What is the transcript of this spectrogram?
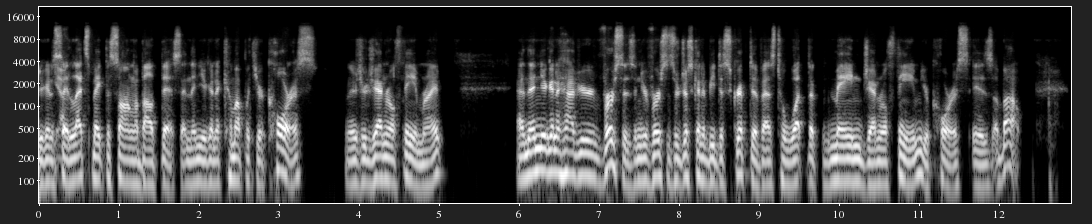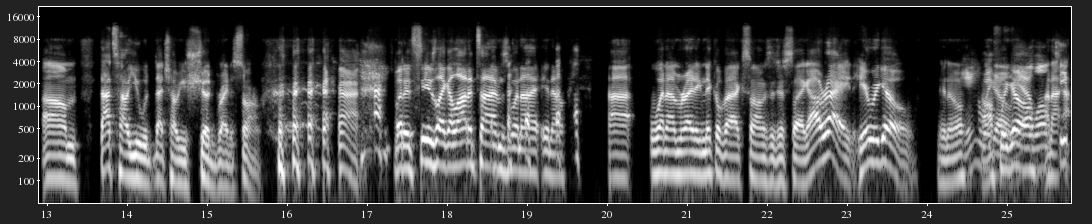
you're going to yeah. say, let's make the song about this. And then you're going to come up with your chorus. There's your general theme, right? And then you're going to have your verses, and your verses are just going to be descriptive as to what the main general theme, your chorus, is about. Um, that's how you would, that's how you should write a song. but it seems like a lot of times when I, you know, uh, when I'm writing Nickelback songs, it's just like, all right, here we go. You know, we off go. we go. Yeah, well, keep, I,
